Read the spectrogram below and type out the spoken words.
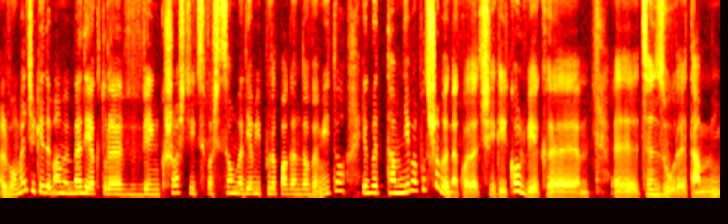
Ale w momencie, kiedy mamy media, które w większości właśnie są mediami propagandowymi, to jakby tam nie ma potrzeby nakładać jakiejkolwiek e, e, cenzury. Tam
